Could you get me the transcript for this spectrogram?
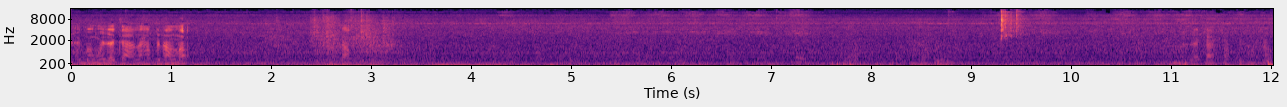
ให้เบิ่งบรรยากาศนะครับพี่น้องเนาะนะครับบรรยากาศครับพี่น้องครับ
